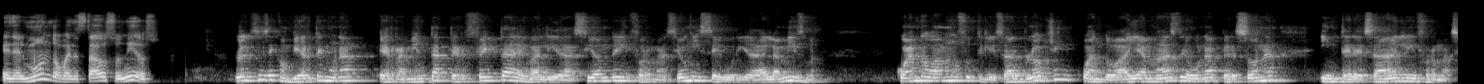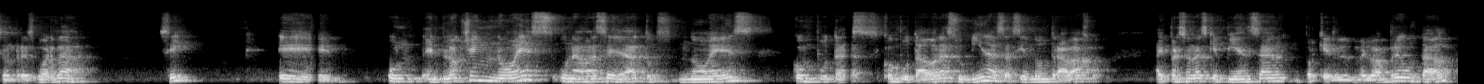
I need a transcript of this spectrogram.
en el mundo o en Estados Unidos? Blockchain se convierte en una herramienta perfecta de validación de información y seguridad de la misma. ¿Cuándo vamos a utilizar blockchain? Cuando haya más de una persona interesada en la información resguardada. ¿Sí? Eh, el blockchain no es una base de datos, no es computadoras unidas haciendo un trabajo. Hay personas que piensan, porque me lo han preguntado,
